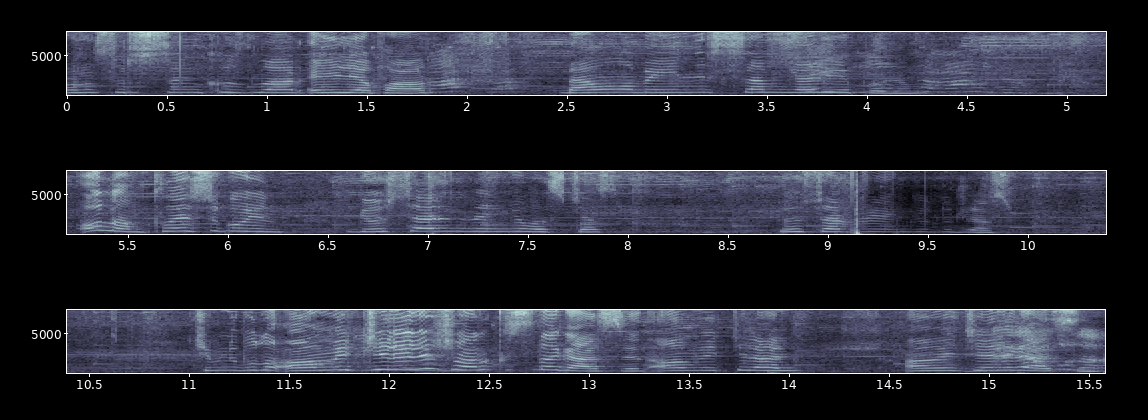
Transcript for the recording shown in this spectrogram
Bana sırsın kızlar el yapar. Ben ona beğenirsem gel yaparım. Oğlum klasik oyun. Göster rengi basacağız. Göster rengi duracağız. Şimdi bu da Ahmet Celal'in şarkısı da gelsin. Ahmet Celal. Ahmet Celal gelsin.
